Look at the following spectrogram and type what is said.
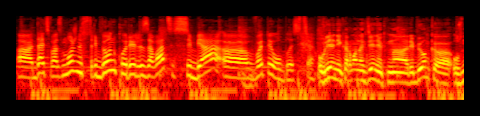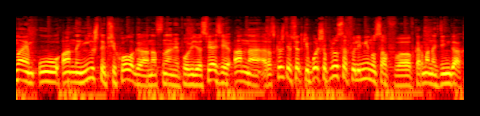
э, дать возможность ребенку реализоваться себя э, в этой области. О влиянии карманных денег на ребенка узнаем у Анны Ништы, психолога. Она с нами по видеосвязи. Анна, расскажите, все-таки больше плюсов или минусов э, в карманных деньгах?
